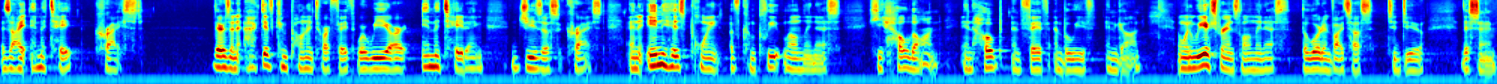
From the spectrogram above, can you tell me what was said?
as I imitate Christ. There's an active component to our faith where we are imitating Jesus Christ. And in his point of complete loneliness, he held on in hope and faith and belief in God. And when we experience loneliness, the Lord invites us to do the same.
